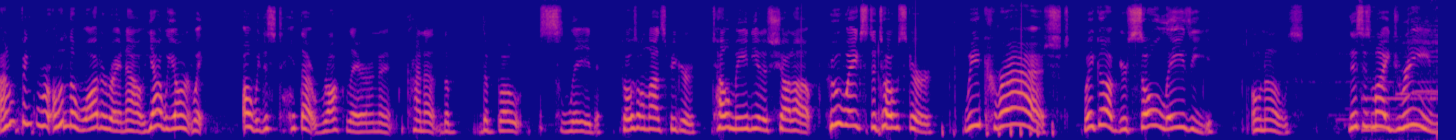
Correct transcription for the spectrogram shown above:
I don't think we're on the water right now. Yeah, we aren't. Wait. Oh, we just hit that rock there and it kind of, the, the boat slid. Goes on loudspeaker. Tell Mania to shut up. Who wakes the toaster? We crashed. Wake up, you're so lazy. Oh no. This is my dream.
